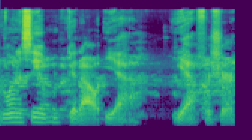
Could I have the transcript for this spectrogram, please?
You want to see him get out. Yeah. Yeah, for sure.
